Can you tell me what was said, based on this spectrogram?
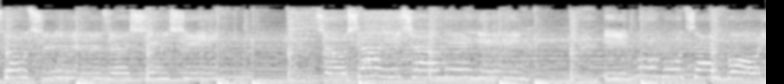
充斥着星星，就像一场电影，一幕幕在播映。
